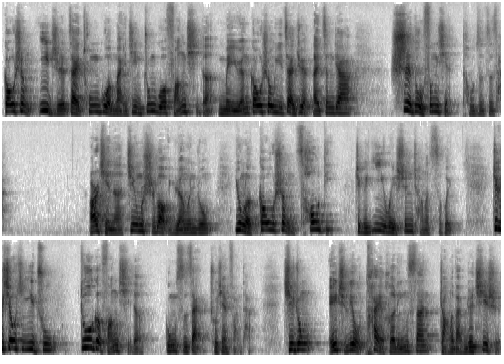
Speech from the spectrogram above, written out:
高盛一直在通过买进中国房企的美元高收益债券来增加适度风险投资资产。而且呢，《金融时报》原文中用了“高盛抄底”这个意味深长的词汇。这个消息一出，多个房企的公司债出现反弹，其中 H 六泰和零三涨了百分之七十，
